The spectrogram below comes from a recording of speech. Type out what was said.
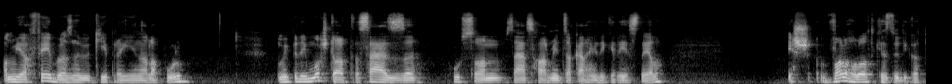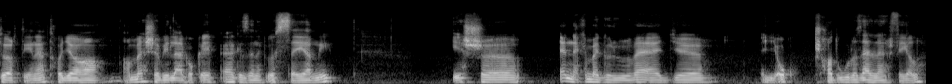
Ami a Fables nevű képregény alapul, ami pedig most tart a 120-130 akárhányadik résznél, és valahol ott kezdődik a történet, hogy a, a mesevilágok elkezdenek összeérni, és ennek megörülve egy, egy okos hadúr, az ellenfél,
